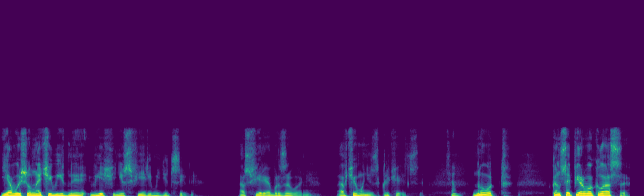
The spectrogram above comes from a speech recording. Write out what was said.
я вышел на очевидные вещи не в сфере медицины, а в сфере образования. А в чем они заключаются? В чём? Ну вот в конце первого класса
